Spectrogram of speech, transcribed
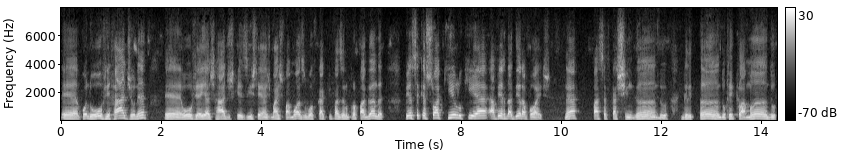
é, quando ouve rádio, né, é, ouve aí as rádios que existem, as mais famosas, não vou ficar aqui fazendo propaganda, pensa que é só aquilo que é a verdadeira voz, né? Passa a ficar xingando, gritando, reclamando,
